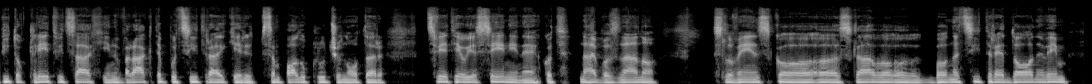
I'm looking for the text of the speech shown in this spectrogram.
bit o kletvicah in vrak te pocitraj, kjer sem pa vključil noter cvetje v jeseni, ne, kot najbolj znano slovensko uh, sklavo, bo na citre do ne vem, uh,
